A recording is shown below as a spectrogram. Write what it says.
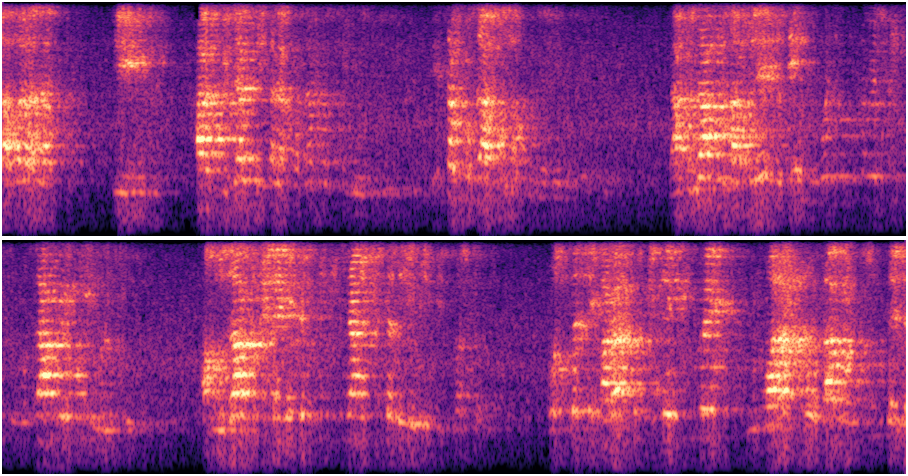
خبره ده چې حافظه کې کله په دغه کې موجود دي دا مصاحب دا مصاحب مصاحب دې چې مصاحب کې منصوب او مصاحب کې چې څنګه څه دی چې نسبت اوس چې مراد کې دې کوي مراد کو دا منصوب دې د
